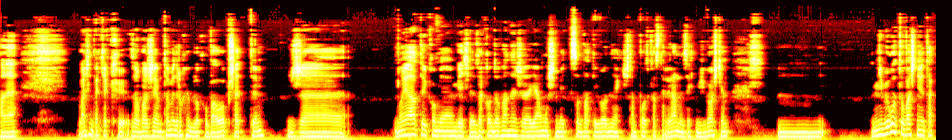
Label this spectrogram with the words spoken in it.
Ale właśnie tak jak zauważyłem, to mnie trochę blokowało przed tym, że no ja tylko miałem, wiecie, zakodowane, że ja muszę mieć co dwa tygodnie jakiś tam podcast nagrany z jakimś gościem. Mm, nie było to właśnie tak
